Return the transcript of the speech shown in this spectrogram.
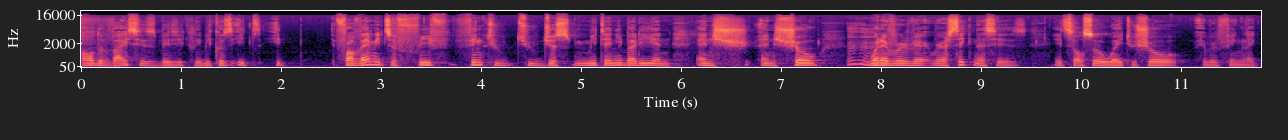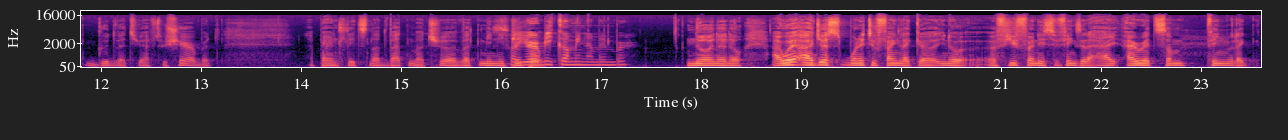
all the vices basically because it it for them it's a free f- thing to to just meet anybody and and sh- and show Mm-hmm. whatever their, their sickness is. It's also a way to show everything like good that you have to share, but apparently it's not that much uh, that many So people. you're becoming a member. No, no, no. I I just wanted to find like a, you know a few funny things that I I read something like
